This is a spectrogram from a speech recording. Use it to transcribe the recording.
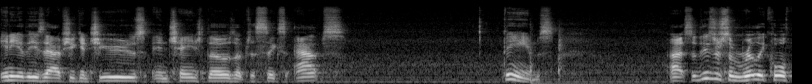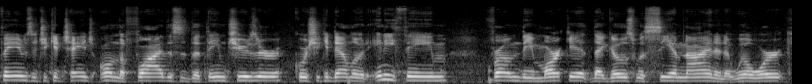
Any of these apps you can choose and change those up to six apps. Themes. Uh, so these are some really cool themes that you can change on the fly. This is the theme chooser. Of course you can download any theme from the market that goes with CM9 and it will work.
